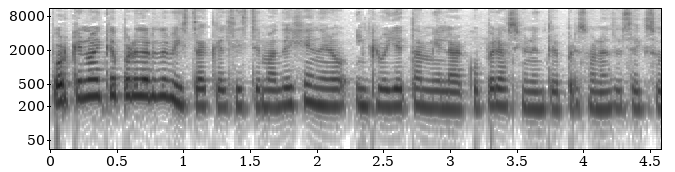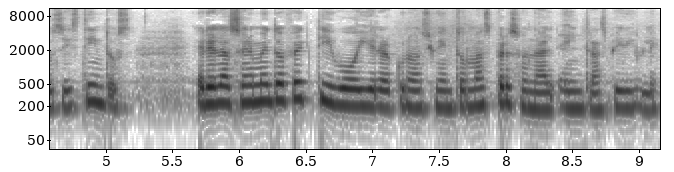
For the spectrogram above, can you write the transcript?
porque no hay que perder de vista que el sistema de género incluye también la cooperación entre personas de sexos distintos, el relacionamiento afectivo y el reconocimiento más personal e intransferible,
